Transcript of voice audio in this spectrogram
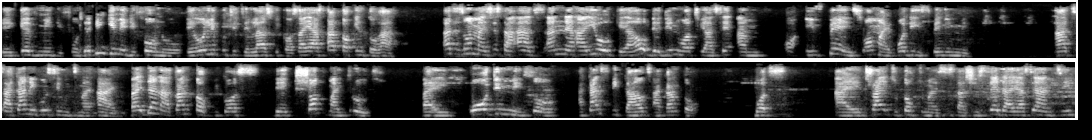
They gave me the phone. They didn't give me the phone, no. They only put it in last because I start talking to her. That is when my sister asks, Anne, are you okay? I hope they didn't hurt you. I say, I'm uh, in pain. All my body is paining me. I, I can't even see with my eye. By then, I can't talk because they shut my throat by holding me. So I can't speak out. I can't talk. But I tried to talk to my sister. She said, I say, Auntie,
